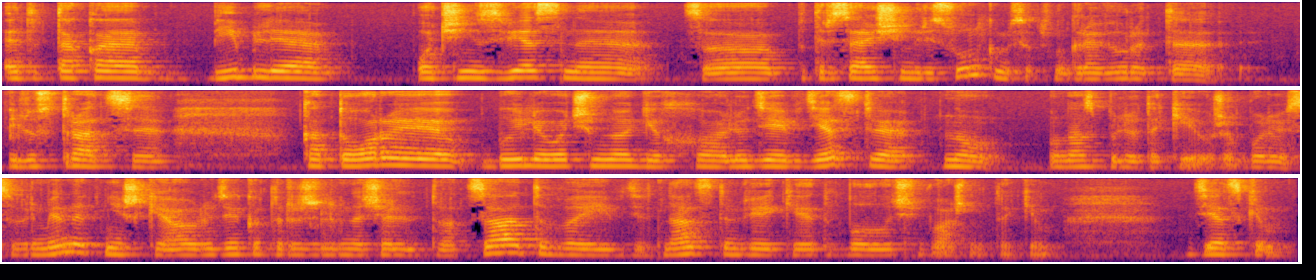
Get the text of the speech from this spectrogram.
Это такая Библия очень известная, с потрясающими рисунками. Собственно, гравюра — это иллюстрации, которые были у очень многих людей в детстве. Ну, у нас были такие уже более современные книжки, а у людей, которые жили в начале 20 и в 19 веке, это было очень важно таким детским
